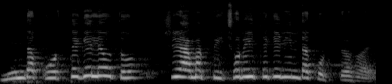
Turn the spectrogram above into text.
নিন্দা করতে গেলেও তো সে আমার পিছনেই থেকে নিন্দা করতে হয়।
